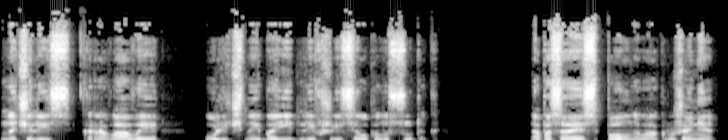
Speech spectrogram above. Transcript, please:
Начались кровавые уличные бои, длившиеся около суток. Опасаясь полного окружения,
